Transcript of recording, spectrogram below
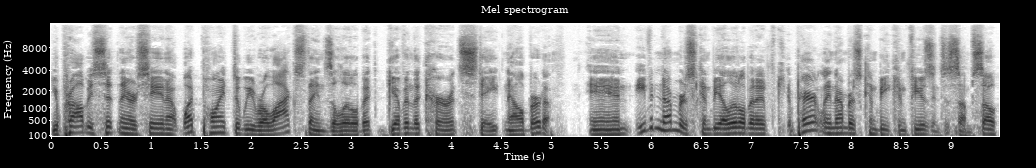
you're probably sitting there saying, at what point do we relax things a little bit given the current state in Alberta? And even numbers can be a little bit of, apparently numbers can be confusing to some. So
